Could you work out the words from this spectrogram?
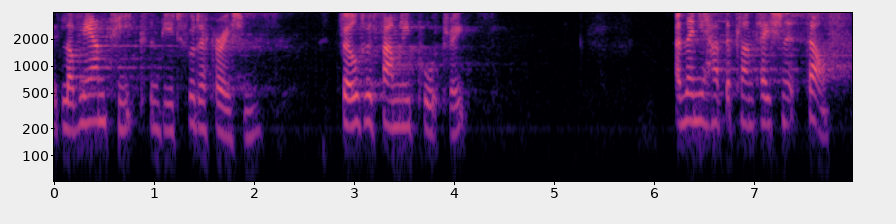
with lovely antiques and beautiful decorations, filled with family portraits. And then you had the plantation itself.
